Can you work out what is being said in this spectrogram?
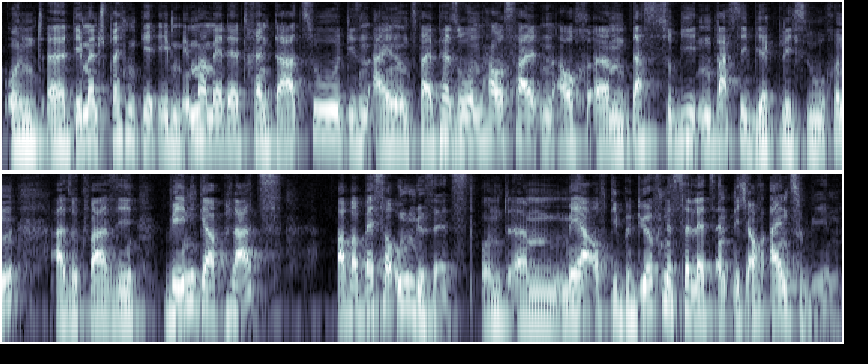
Und äh, dementsprechend geht eben immer mehr der Trend dazu, diesen ein- und zwei Personenhaushalten auch ähm, das zu bieten, was sie wirklich suchen. Also quasi weniger Platz, aber besser umgesetzt und ähm, mehr auf die Bedürfnisse letztendlich auch einzugehen.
